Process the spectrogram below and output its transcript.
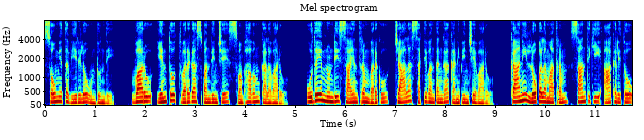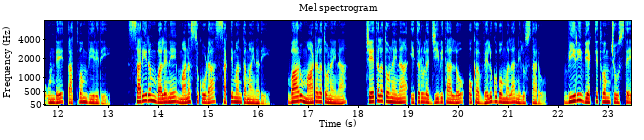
సౌమ్యత వీరిలో ఉంటుంది. వారు ఎంతో త్వరగా స్పందించే స్వభావం కలవారు. ఉదయం నుండి సాయంత్రం వరకు చాలా శక్తివంతంగా కనిపించేవారు. కాని లోపల మాత్రం శాంతికి ఆకలితో ఉండే తత్వం వీరిది. శరీరం వలెనే మనస్సు కూడా శక్తిమంతమైనది. వారు మాటలతోనైనా చేతలతోనైనా ఇతరుల జీవితాల్లో ఒక వెలుగుబొమ్మలా నిలుస్తారు. వీరి వ్యక్తిత్వం చూస్తే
